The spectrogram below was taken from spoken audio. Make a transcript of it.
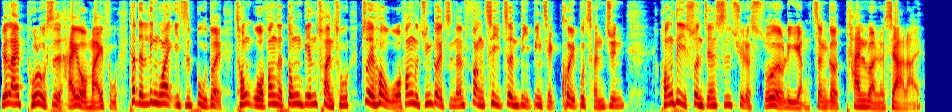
原来普鲁士还有埋伏，他的另外一支部队从我方的东边窜出，最后我方的军队只能放弃阵地，并且溃不成军。皇帝瞬间失去了所有力量，整个瘫软了下来。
